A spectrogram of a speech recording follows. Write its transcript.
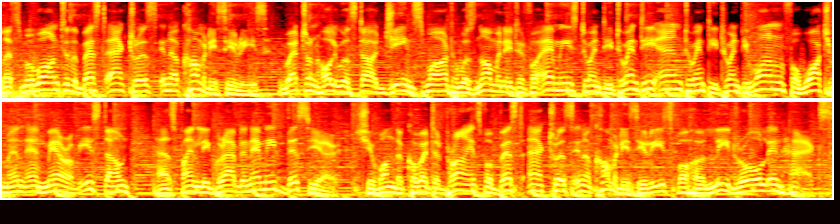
Let's move on to the Best Actress in a Comedy Series. Veteran Hollywood star Jean Smart, who was nominated for Emmys 2020 and 2021 for Watchmen and Mare of Easttown, has finally grabbed an Emmy this year. She won the coveted prize for Best Actress in a Comedy Series for her lead role in Hacks.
